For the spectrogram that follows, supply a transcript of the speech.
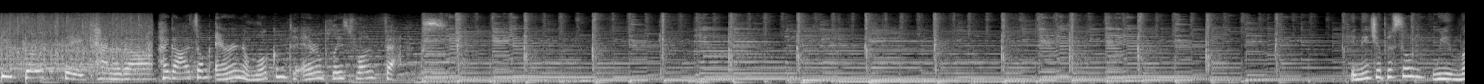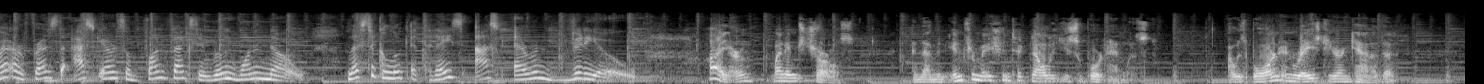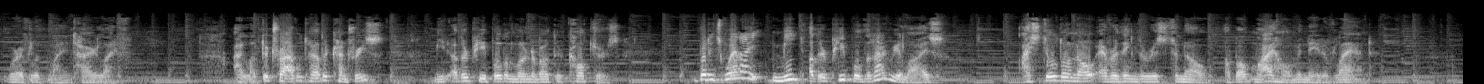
Happy birthday, Canada! Hi guys, I'm Aaron and welcome to Aaron Plays Fun Facts. In each episode, we invite our friends to ask Aaron some fun facts they really want to know. Let's take a look at today's Ask Aaron video. Hi, Aaron. My name is Charles, and I'm an information technology support analyst. I was born and raised here in Canada, where I've lived my entire life. I love to travel to other countries, meet other people, and learn about their cultures. But it's when I meet other people that I realize I still don't know everything there is to know about my home and native land.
